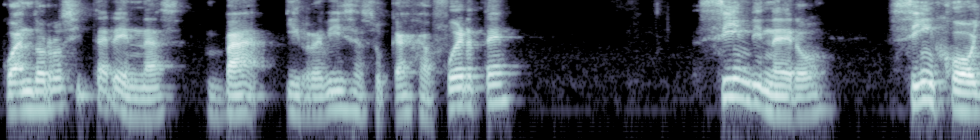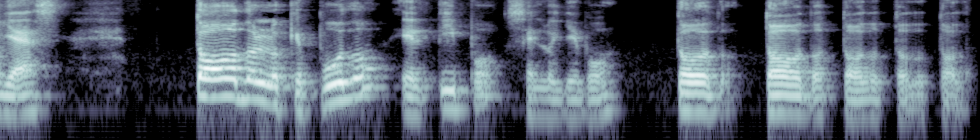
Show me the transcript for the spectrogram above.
Cuando Rosita Arenas va y revisa su caja fuerte, sin dinero, sin joyas, todo lo que pudo, el tipo se lo llevó todo, todo, todo, todo, todo.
